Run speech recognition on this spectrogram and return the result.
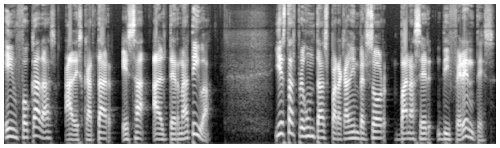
enfocadas a descartar esa alternativa. Y estas preguntas para cada inversor van a ser diferentes.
